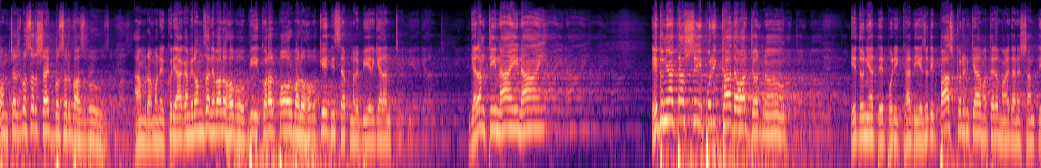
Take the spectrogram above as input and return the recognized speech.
পঞ্চাশ বছর ষাট বছর বাঁচবো। আমরা মনে করি আগামী রমজানে ভালো হব বিয়ে করার পর ভালো হব। কে দিছে আপনার বিয়ের গ্যারান্টি গ্যারান্টি নাই নাই। এই দুনিয়াতে আসছি পরীক্ষা দেওয়ার জন্য। এই দুনিয়াতে পরীক্ষা দিয়ে যদি পাস করেন কেয়ামতের ময়দানে শান্তি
